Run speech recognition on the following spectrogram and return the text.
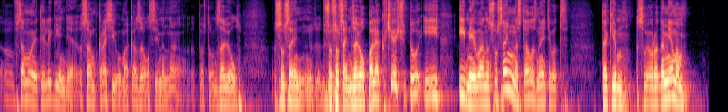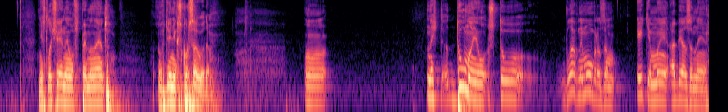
э, в самой этой легенде самым красивым оказалось именно то, что он завел Сусань, что Сусанин завел поляк в чащу, то и имя Ивана Сусанина стало, знаете, вот таким своего рода мемом. Не случайно его вспоминают в день экскурсовода. Э, значит, думаю, что главным образом этим мы обязаны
